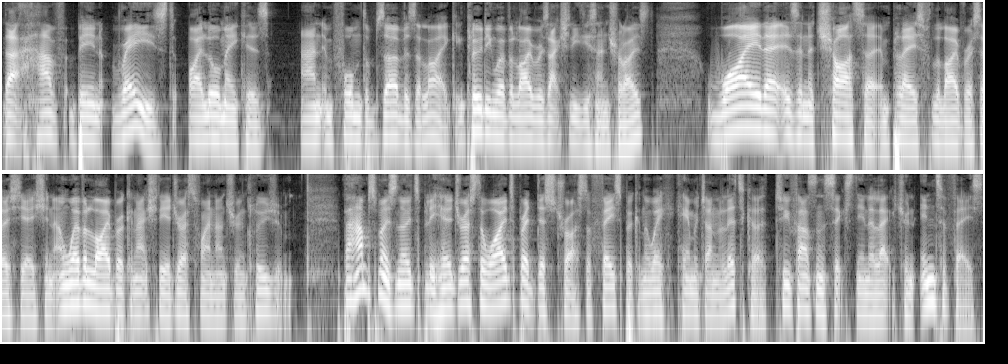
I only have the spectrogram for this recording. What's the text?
that have been raised by lawmakers and informed observers alike, including whether Libra is actually decentralized, why there isn't a charter in place for the Libra Association, and whether Libra can actually address financial inclusion. Perhaps most notably, he addressed the widespread distrust of Facebook in the wake of Cambridge Analytica 2016 election interface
